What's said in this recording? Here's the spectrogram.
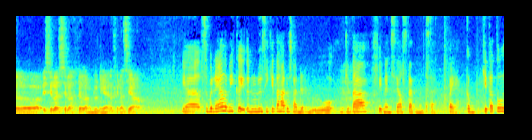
uh, istilah-istilah dalam dunia finansial. Ya sebenarnya lebih ke itu dulu sih. Kita harus sadar dulu. Mhm. kita financial statement apa ya? Ke- kita tuh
